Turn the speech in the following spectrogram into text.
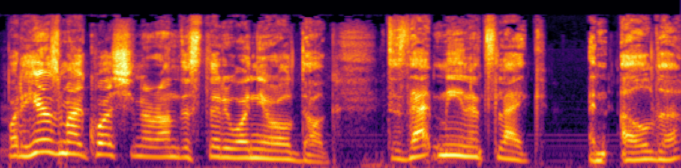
but here's my question around this 31 year old dog. Does that mean it's like an elder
